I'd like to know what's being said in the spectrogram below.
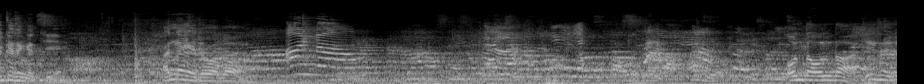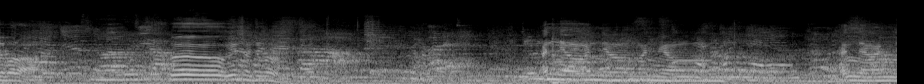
귀엽게 생겼지? 안녕해줘 봐봐 온다 온다 인사해줘봐라 어, 인사해줘봐라 안녕 안녕 안녕 안녕 안녕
